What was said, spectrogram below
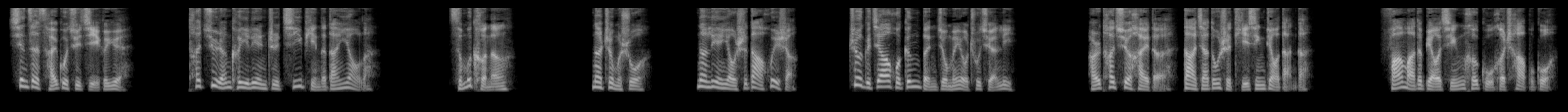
现在才过去几个月。他居然可以炼制七品的丹药了，怎么可能？那这么说，那炼药师大会上，这个家伙根本就没有出全力，而他却害得大家都是提心吊胆的。法玛的表情和古河差不过，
